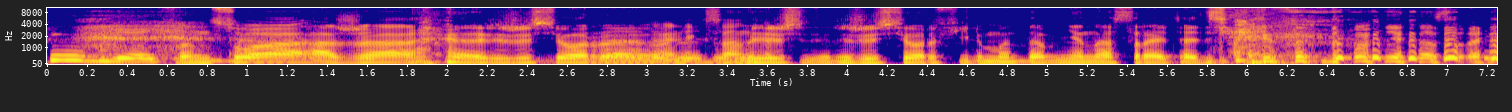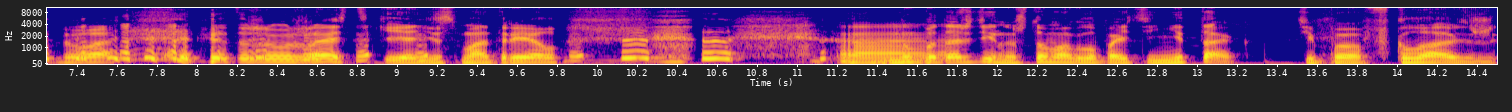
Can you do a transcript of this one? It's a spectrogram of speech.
блядь. Франсуа Ажа, режиссер, Александр. реж- режиссер фильма «Да мне насрать один», «Да мне насрать два». Это же ужастики, я не смотрел. А, Ну подожди, ну что могло пойти не так? Типа вклад... ж-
